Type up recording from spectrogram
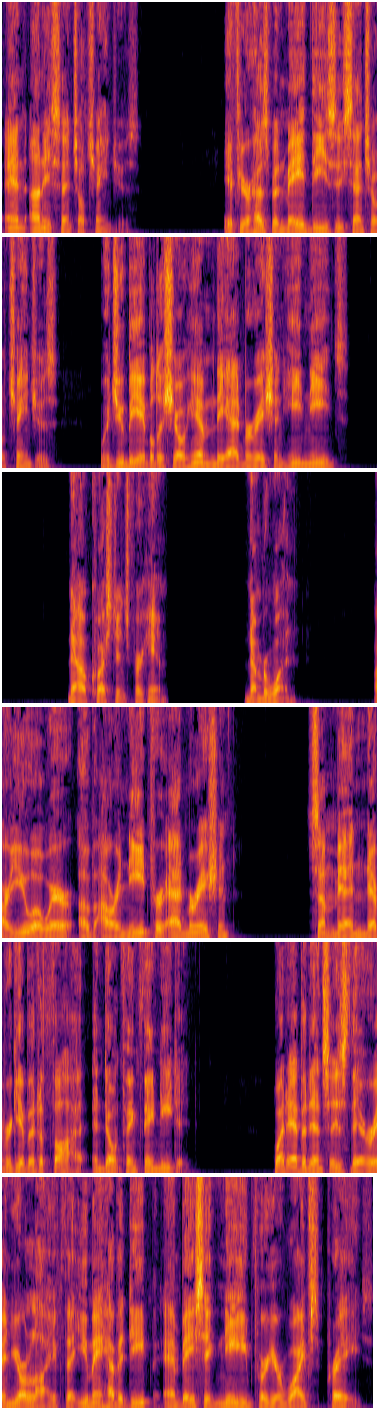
and unessential changes. If your husband made these essential changes, would you be able to show him the admiration he needs? Now, questions for him. Number one, are you aware of our need for admiration? Some men never give it a thought and don't think they need it. What evidence is there in your life that you may have a deep and basic need for your wife's praise?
